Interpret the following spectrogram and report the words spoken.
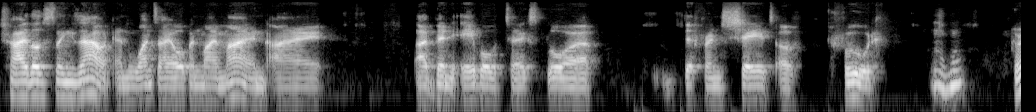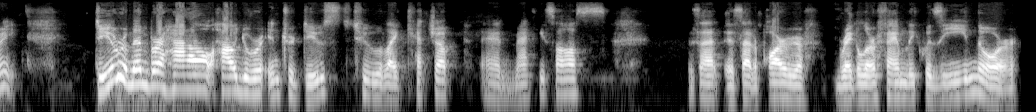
try those things out? And once I opened my mind, I I've been able to explore different shades of food. Mm -hmm. Great do you remember how how you were introduced to like ketchup and Maggi sauce? Is that is that a part of your regular family cuisine or?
